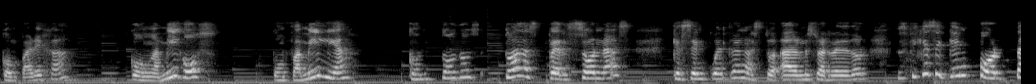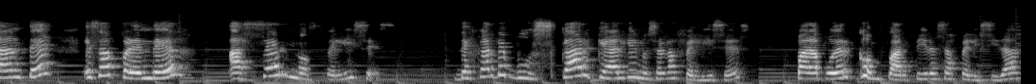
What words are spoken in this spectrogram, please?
con pareja, con amigos, con familia, con todos, todas las personas que se encuentran a, nuestro alrededor. Entonces, fíjese qué importante es aprender a hacernos felices. Dejar de buscar que alguien nos haga felices para poder compartir esa felicidad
